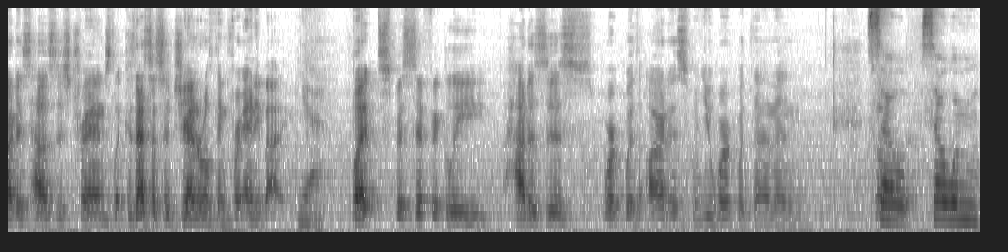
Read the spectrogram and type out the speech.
artists, how's this translate? Because that's just a general thing for anybody. yeah But specifically, how does this work with artists when you work with them and So, so when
